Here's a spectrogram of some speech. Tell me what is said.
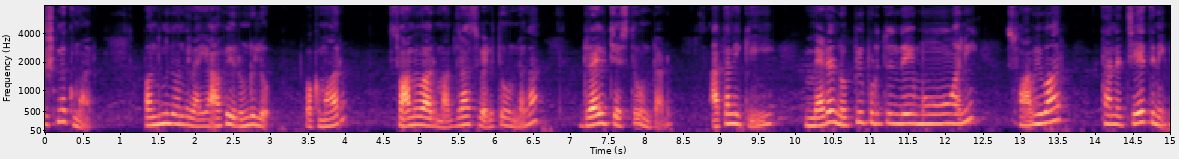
కృష్ణకుమార్ పంతొమ్మిది వందల యాభై రెండులో ఒకమారు స్వామివారు మద్రాసు వెళుతూ ఉండగా డ్రైవ్ చేస్తూ ఉంటాడు. అతనికి మెడ నొప్పి పుడుతుందేమో అని స్వామివారు తన చేతిని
